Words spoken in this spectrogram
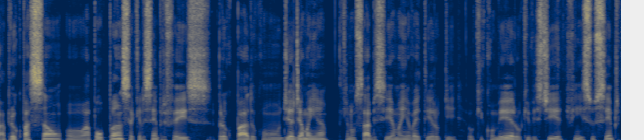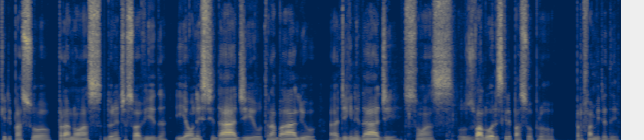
a preocupação, a poupança que ele sempre fez, preocupado com o dia de amanhã, que não sabe se amanhã vai ter o que, o que comer, o que vestir. Enfim, isso sempre que ele passou para nós durante a sua vida. E a honestidade, o trabalho, a dignidade são as, os valores que ele passou para a família dele.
